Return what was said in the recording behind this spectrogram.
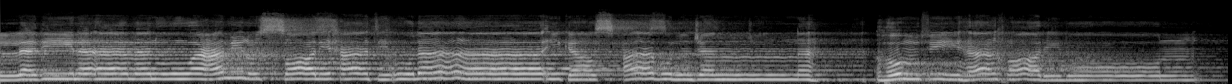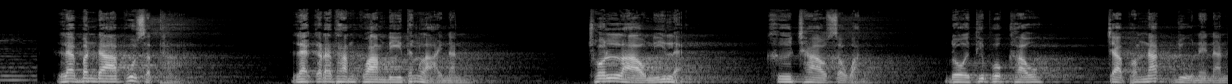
الذين آمنوا وعملوا الصالحات أولئك أصحاب الجنة هم فيها خالدون และบรรดาผู้ศรัทธา และกระทำความดีทั้งหลายนั้น ชนเหล่านี้แหละ คือชาวสวรรค์ โดยที่พวกเขาจะพำนักอยู่ในนั้น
